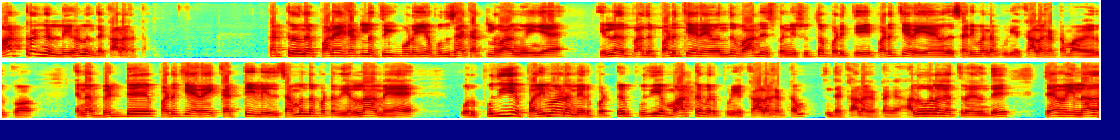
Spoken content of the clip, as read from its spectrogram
மாற்றங்கள் நிகழும் இந்த காலகட்டம். கட்டில் இருந்தால் பழைய கட்டில் தூக்கி போடுவீங்க புதுசாக கட்டில் வாங்குவீங்க. இல்லை அது படுக்கையறையை வந்து வார்னிஷ் பண்ணி சுத்தப்படுத்தி படுக்கையறையை வந்து சரி பண்ணக்கூடிய காலகட்டமாக இருக்கும். ஏன்னா பெட்டு படுக்கையறை கட்டில் இது சம்மந்தப்பட்டது எல்லாமே ஒரு புதிய பரிமாணம் ஏற்பட்டு புதிய மாற்றம் ஏற்படைய காலகட்டம் இந்த காலகட்டங்க. அலுவலகத்தில் இருந்து தேவையில்லாத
